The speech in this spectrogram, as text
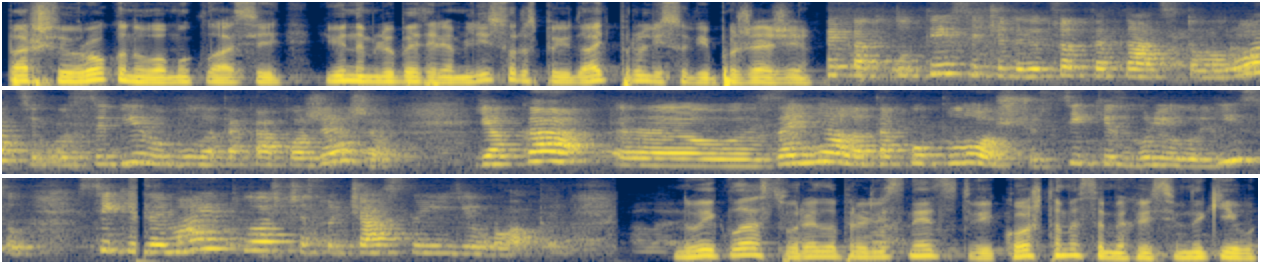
Перший урок у новому класі. Юним любителям лісу розповідають про лісові пожежі. Наприклад, у 1915 році у Сибіру була така пожежа, яка е, таку площу, стільки згоріло лісу, стільки займає площа сучасної Європи. Новий клас створили при лісництві коштами самих лісівників.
